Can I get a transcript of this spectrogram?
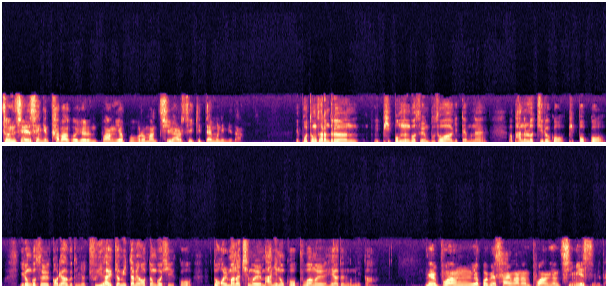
전신에 생긴 타박 어혈은 부항요법으로만 치유할 수 있기 때문입니다. 보통 사람들은 피 뽑는 것을 무서워하기 때문에 바늘로 찌르고 피 뽑고 이런 것을 꺼려 하거든요. 주의할 점이 있다면 어떤 것이 있고 또 얼마나 침을 많이 놓고 부항을 해야 되는 겁니까? 네, 부항요법에 사용하는 부항용 침이 있습니다.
